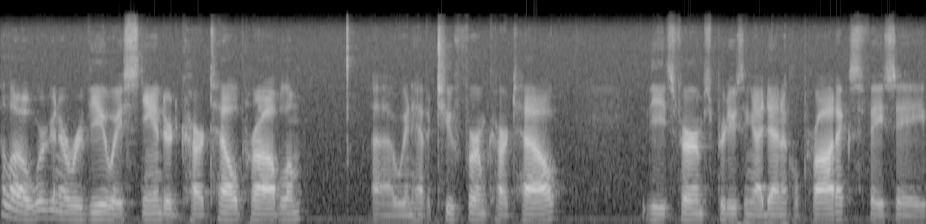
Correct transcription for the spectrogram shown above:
Hello, we're going to review a standard cartel problem. Uh, we're going to have a two-firm cartel. These firms producing identical products face a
